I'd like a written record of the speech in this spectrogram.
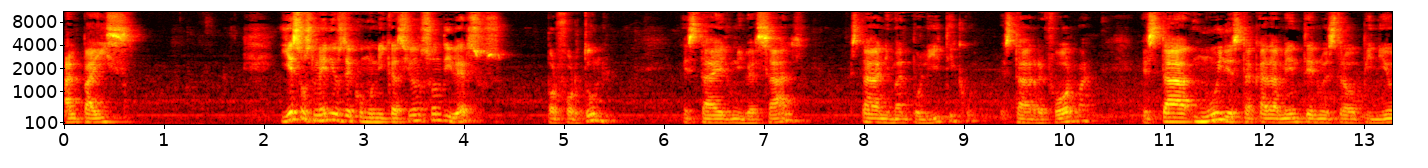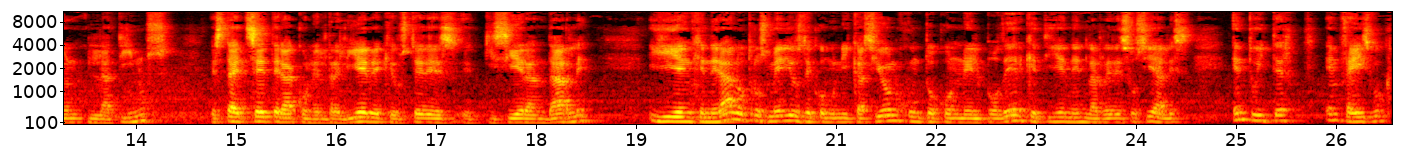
al país. Y esos medios de comunicación son diversos por fortuna. Está el Universal, está Animal Político, está Reforma, está muy destacadamente en nuestra opinión Latinos, está etcétera con el relieve que ustedes eh, quisieran darle y en general otros medios de comunicación junto con el poder que tienen las redes sociales en Twitter, en Facebook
